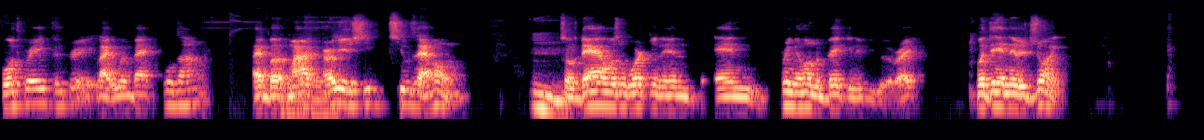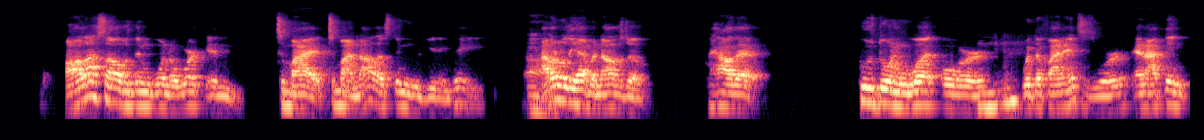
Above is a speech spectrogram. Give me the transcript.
fourth grade, fifth grade. Like went back full time. Like, but my oh, earlier she she was at home. Mm. So dad was working and and bringing home the bacon, if you will, right? But then there's joint all I saw was them going to work, and to my to my knowledge, things were getting paid. Uh-huh. I don't really have a knowledge of how that, who's doing what, or mm-hmm. what the finances were. And I think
